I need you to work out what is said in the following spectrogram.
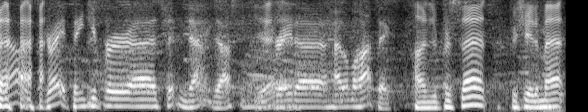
no it's great thank you for uh, sitting down josh this is Yeah. a great uh, high level hot take hundred percent. Appreciate it, Matt.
